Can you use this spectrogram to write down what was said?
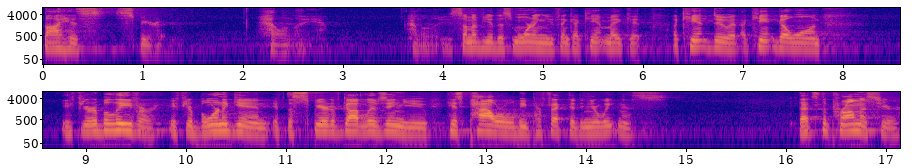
by his spirit. Hallelujah. Hallelujah. Some of you this morning, you think, I can't make it. I can't do it. I can't go on. If you're a believer, if you're born again, if the Spirit of God lives in you, His power will be perfected in your weakness. That's the promise here.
